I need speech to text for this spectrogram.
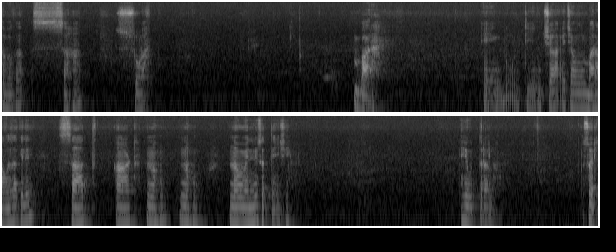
तर बघा सहा सोळा. बारा. एक दोन तीन चार याच्यामधून बारा वजा केले. सात आठ नऊ नऊ नव्याण्णव सत्याऐंशी हे उत्तर आलं. सॉरी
